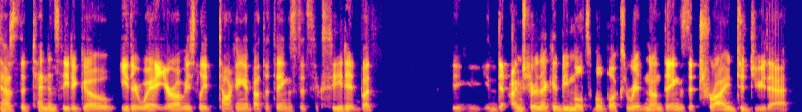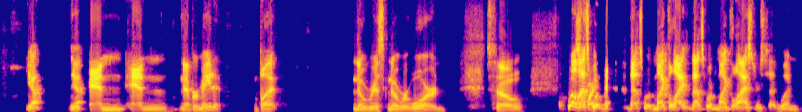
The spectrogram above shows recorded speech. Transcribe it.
has the tendency to go either way. You're obviously talking about the things that succeeded, but I'm sure there could be multiple books written on things that tried to do that. Yeah. Yeah. And and never made it. But no risk, no reward. So, well, that's what that's what Michael that's what Michael Eisner said when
